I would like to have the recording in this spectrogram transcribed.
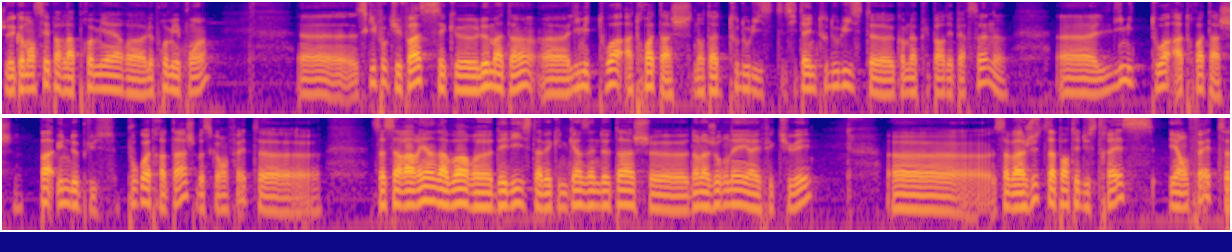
Je vais commencer par la première, le premier point. ce qu'il faut que tu fasses, c'est que le matin, limite-toi à trois tâches dans ta to-do list. Si tu as une to-do list comme la plupart des personnes, euh, limite-toi à trois tâches, pas une de plus. Pourquoi trois tâches? Parce qu'en fait, euh, ça sert à rien d'avoir euh, des listes avec une quinzaine de tâches dans la journée à effectuer. ça va juste apporter du stress et en fait,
